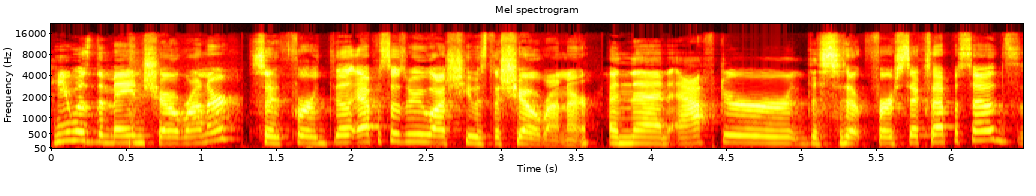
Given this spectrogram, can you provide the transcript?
He was the main showrunner. So for the episodes we watched, he was the showrunner. And then after the first six episodes,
